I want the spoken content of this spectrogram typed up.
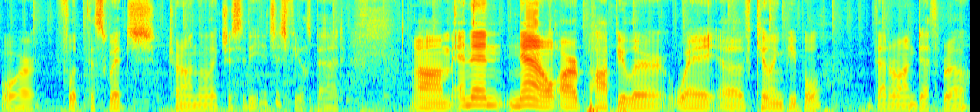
or flip the switch, turn on the electricity. It just feels bad. Um, and then now, our popular way of killing people that are on death row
